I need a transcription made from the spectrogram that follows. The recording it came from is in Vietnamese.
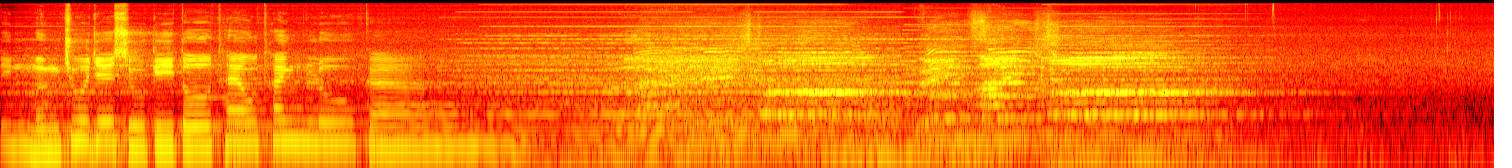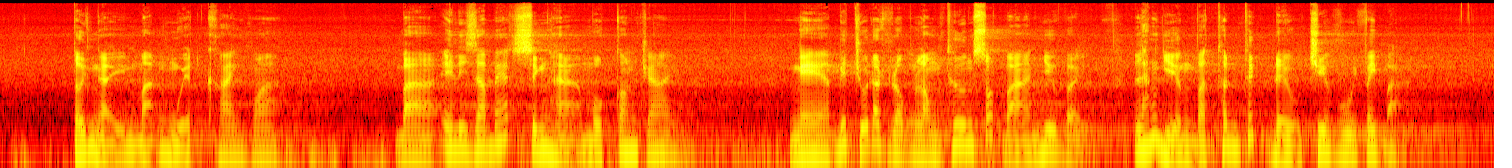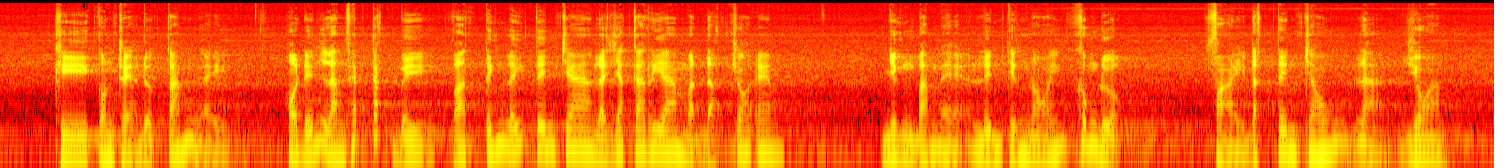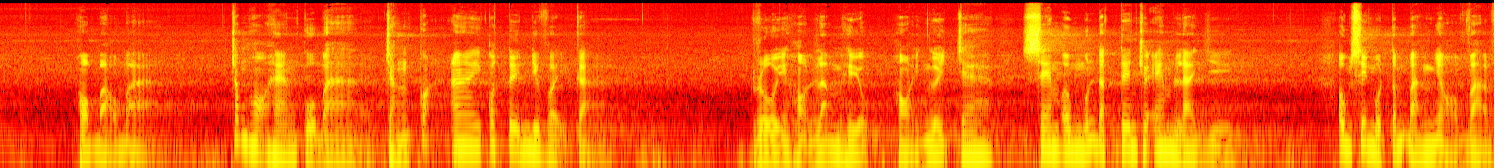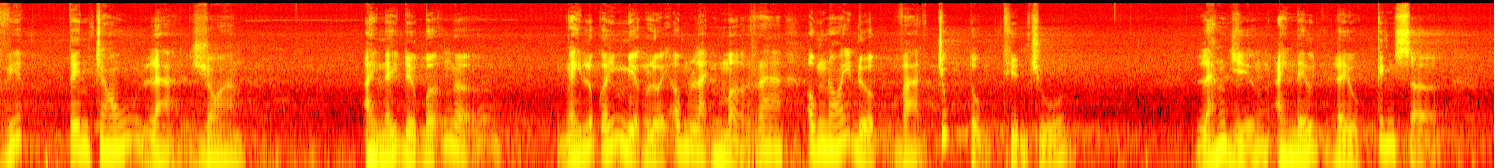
Tin mừng Chúa Giêsu Kitô theo Thánh Luca. Tới ngày mãn nguyệt khai hoa, Bà Elizabeth sinh hạ một con trai Nghe biết Chúa đã rộng lòng thương xót bà như vậy, Láng giềng và thân thích đều chia vui với bà khi con trẻ được 8 ngày, Họ đến làm phép cắt bì Và tính lấy tên cha là Zakaria mà đặt cho em. Nhưng bà mẹ lên tiếng nói, Không được, Phải đặt tên cháu là Gioan Họ bảo bà, Trong họ hàng của bà, Chẳng có ai có tên như vậy cả. Rồi họ làm hiệu Hỏi người cha Xem ông muốn đặt tên cho em là gì. Ông xin một tấm bảng nhỏ và viết Tên cháu là Gioan Ai nấy đều bỡ ngỡ. Ngay lúc ấy miệng lưỡi ông lại mở ra. Ông nói được và chúc tụng Thiên Chúa. Láng giềng ai nếu đều kinh sợ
